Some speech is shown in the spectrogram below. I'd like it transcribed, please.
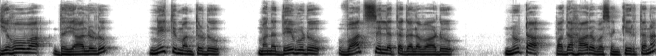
యహోవా దయాళుడు నీతిమంతుడు మన దేవుడు వాత్సల్యత గలవాడు. నూట పదహారవ సంకీర్తన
